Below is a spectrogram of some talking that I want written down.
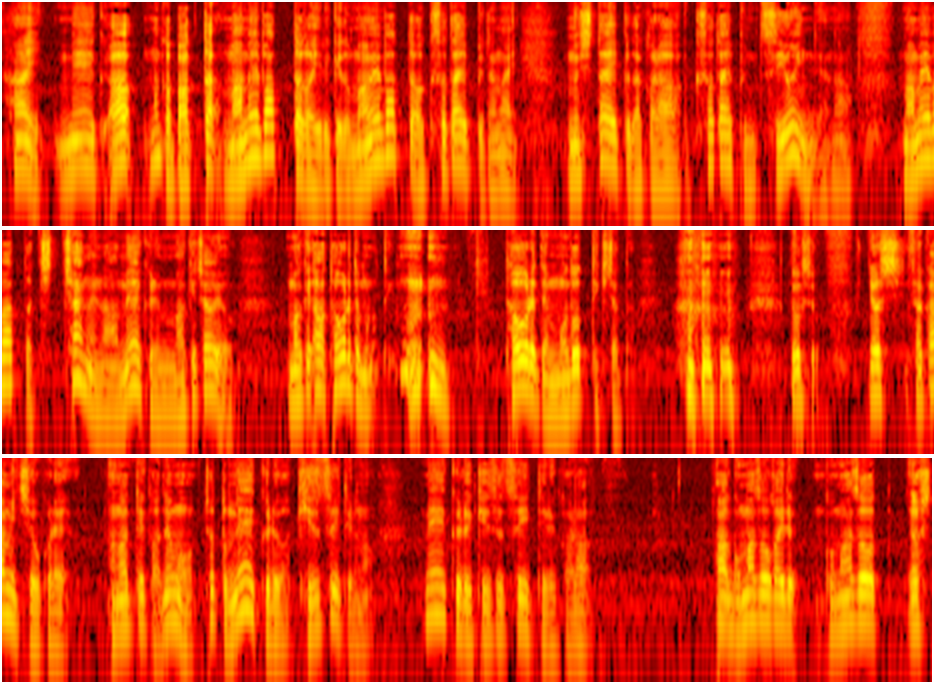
はい、メイク、あ、なんかバッタ、豆バッタがいるけど、豆バッタは草タイプじゃない。虫タイプだから、草タイプに強いんだよな。豆バッタちっちゃいのにな、メイクに負けちゃうよ。負け、あ、倒れて戻って、うんうん倒れて戻ってきちゃった。どうしよう。よし、坂道をこれ、上がっていくか。でも、ちょっとメークルは傷ついてるな。メークル傷ついてるから、あ、ゴマゾウがいる。ゴマゾウ、よし。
